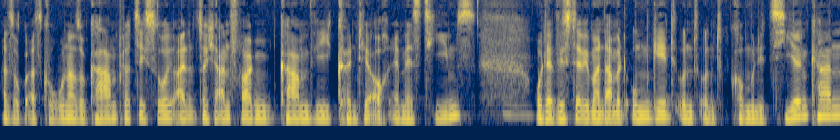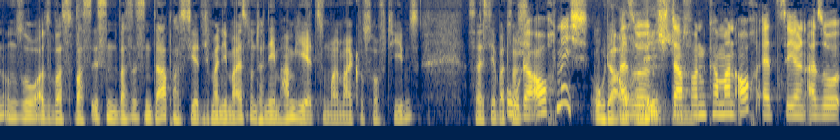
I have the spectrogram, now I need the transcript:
also als Corona so kam, plötzlich so eine, solche Anfragen kamen wie könnt ihr auch MS Teams mhm. oder wisst ihr, wie man damit umgeht und und kommunizieren kann und so. Also was was ist denn was ist denn da passiert? Ich meine, die meisten Unternehmen haben hier jetzt nun mal Microsoft Teams. Das heißt, ihr wart oder auch nicht. Oder auch also nicht. Also davon kann man auch erzählen. Also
